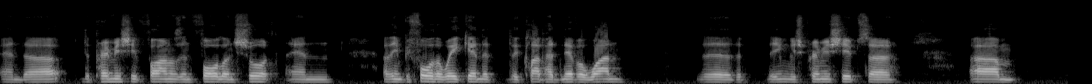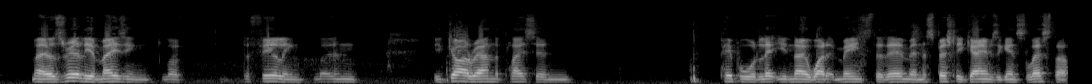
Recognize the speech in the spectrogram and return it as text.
and uh, the Premiership finals and fallen short. And I think before the weekend, the, the club had never won the the, the English Premiership. So um, it was really amazing. Like the feeling, and you go around the place and people would let you know what it means to them, and especially games against Leicester.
